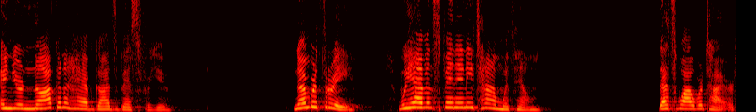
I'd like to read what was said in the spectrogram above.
and you're not going to have God's best for you. Number 3, we haven't spent any time with him. That's why we're tired.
